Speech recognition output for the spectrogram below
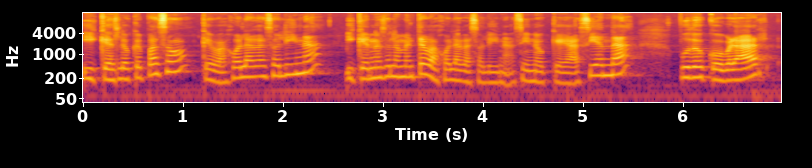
¿Y qué es lo que pasó? Que bajó la gasolina y que no solamente bajó la gasolina, sino que Hacienda pudo cobrar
